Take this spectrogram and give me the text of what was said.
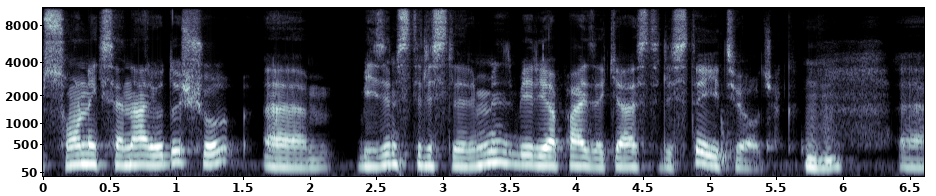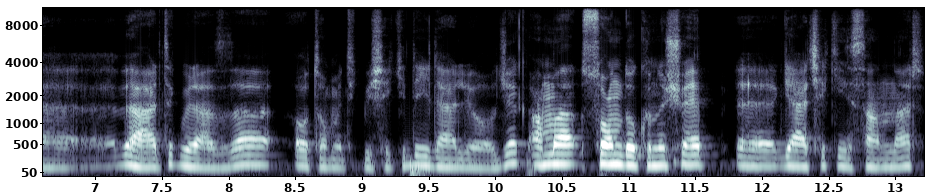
sonraki senaryoda şu. e, bizim stilistlerimiz bir yapay zeka stilisti eğitiyor olacak. Hı hı. Ee, ve artık biraz da otomatik bir şekilde ilerliyor olacak. Ama son dokunuşu hep e, gerçek insanlar,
